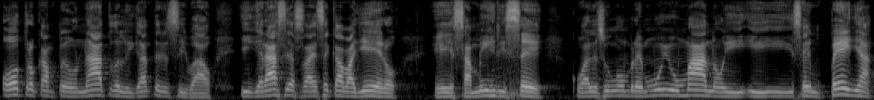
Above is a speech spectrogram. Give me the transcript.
otro campeonato del gigante del Cibao. Y gracias a ese caballero, eh, Samir Rizé, cual es un hombre muy humano y, se empeña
